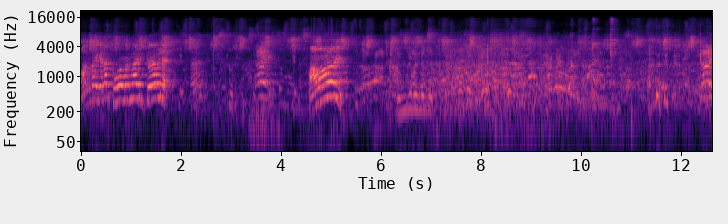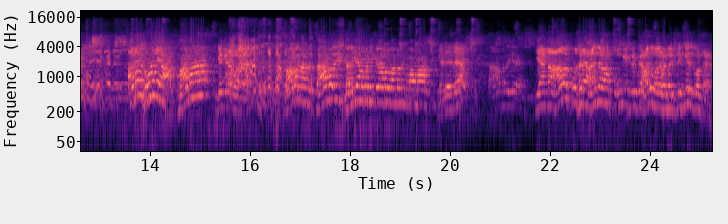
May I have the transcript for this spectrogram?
மந்தையெல்லாம் தேவையில்ல மாமாய் அடே குழந்தையா மாமா. மாமா நான் தாமரை கல்யாணம் பண்ணிக்கலாம்னு வந்தேனுங்க மாமா. எது எது? தாமரைய ஏன்டா ஆவ குடிசல அங்காம தூங்கிட்டு இருப்பி ஆடு மகளை வச்சுட்டு இங்க இருக்கு வந்தேன்.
